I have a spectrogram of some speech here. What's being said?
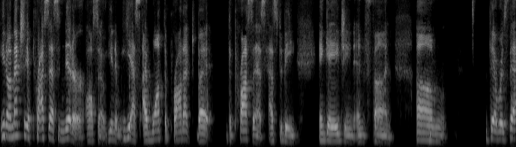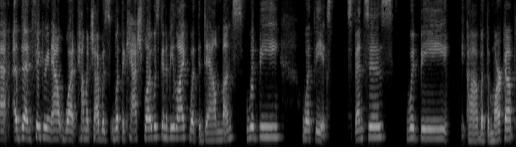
you know, I'm actually a process knitter also. You know, yes, I want the product, but the process has to be engaging and fun. Um, there was that then figuring out what how much i was what the cash flow was going to be like what the down months would be what the expenses would be uh, what the markup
